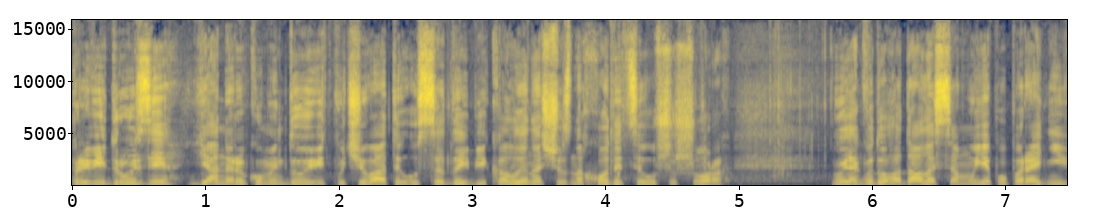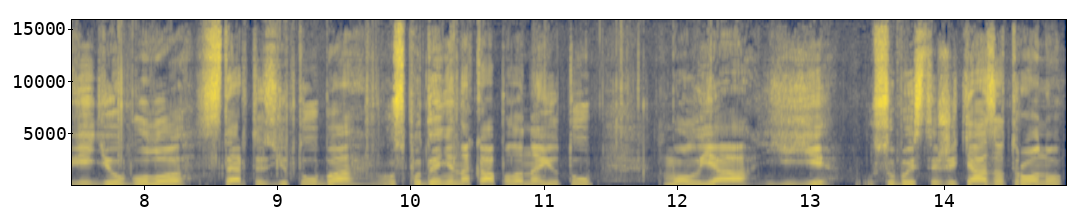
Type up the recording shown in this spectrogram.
Привіт, друзі! Я не рекомендую відпочивати у садибі Калина, що знаходиться у Шишорах. Ну, як ви догадалися, моє попереднє відео було стерте з Ютуба. Господиня накапала на Ютуб, мов я її особисте життя затронув,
